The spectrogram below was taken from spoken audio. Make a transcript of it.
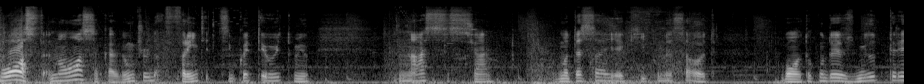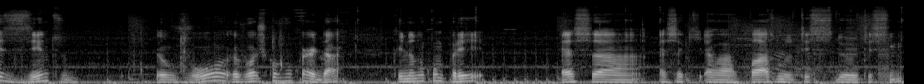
Bosta. Nossa, cara. Veio um tiro da frente de 58 mil. Nossa senhora. Vamos até sair aqui e começar outra. Bom, eu tô com 2.300. Eu vou... Eu vou... Acho que eu vou guardar. Porque ainda não comprei essa essa aqui a plasma do, T, do T5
